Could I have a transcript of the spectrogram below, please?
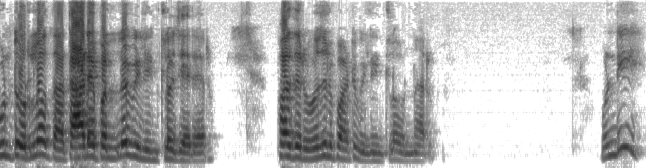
గుంటూరులో తాడేపల్లిలో వీళ్ళ ఇంట్లో చేరారు. పది రోజుల పాటు వీళ్ళ ఇంట్లో ఉన్నారు. ఉండి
